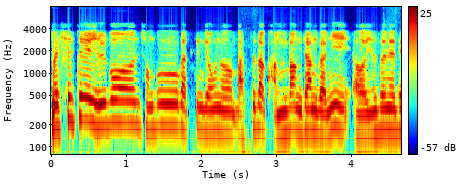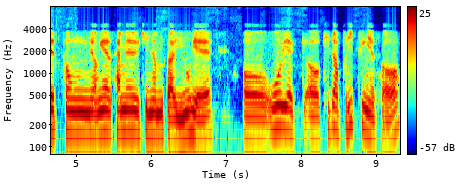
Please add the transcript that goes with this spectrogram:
네, 실제 일본 정부 같은 경우는 마스다 관방 장관이 어, 윤석열 대통령의 3.1 기념사 이후에 어, 오후에 어, 기자 브리핑에서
